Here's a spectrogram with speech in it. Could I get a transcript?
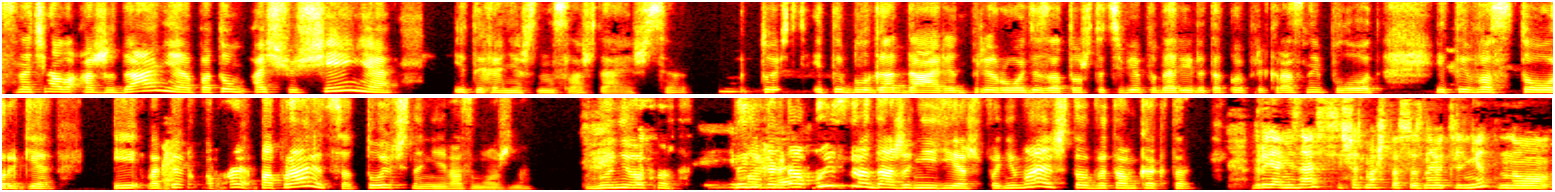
сначала ожидания, потом ощущения, и ты, конечно, наслаждаешься. То есть и ты благодарен природе за то, что тебе подарили такой прекрасный плод, и ты в восторге. И, во-первых, поправиться точно невозможно. Ну, невозможно. И Ты Маша... никогда быстро даже не ешь, понимаешь, чтобы там как-то... Друзья, не знаю, сейчас Маша это осознает или нет, но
